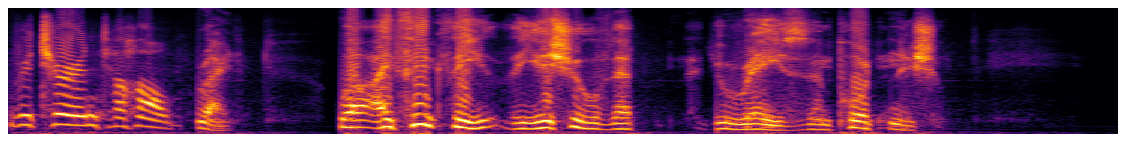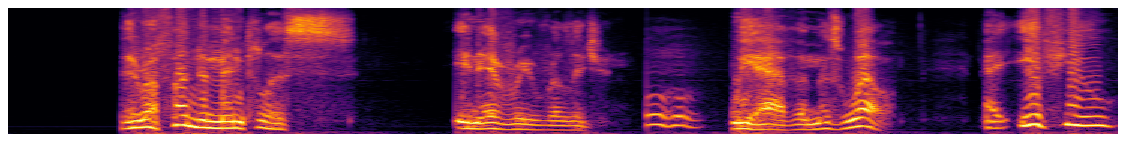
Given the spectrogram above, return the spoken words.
returned to home? Right. Well, I think the, the issue of that, that you raise is an important issue. There are fundamentalists in every religion. hmm We have them as well. Now, if you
